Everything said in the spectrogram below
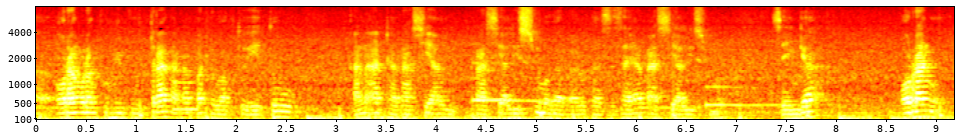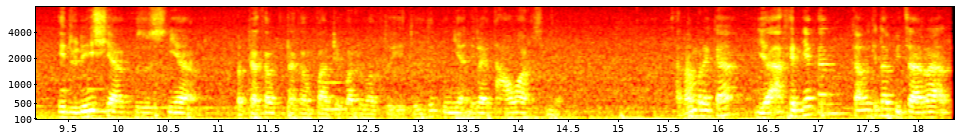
eh, orang-orang bumi putra karena pada waktu itu karena ada rasial rasialisme kalau bahasa saya rasialisme. Sehingga orang Indonesia khususnya pedagang-pedagang batik pada waktu itu itu punya nilai tawar sebenarnya. Karena mereka ya akhirnya kan kalau kita bicara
